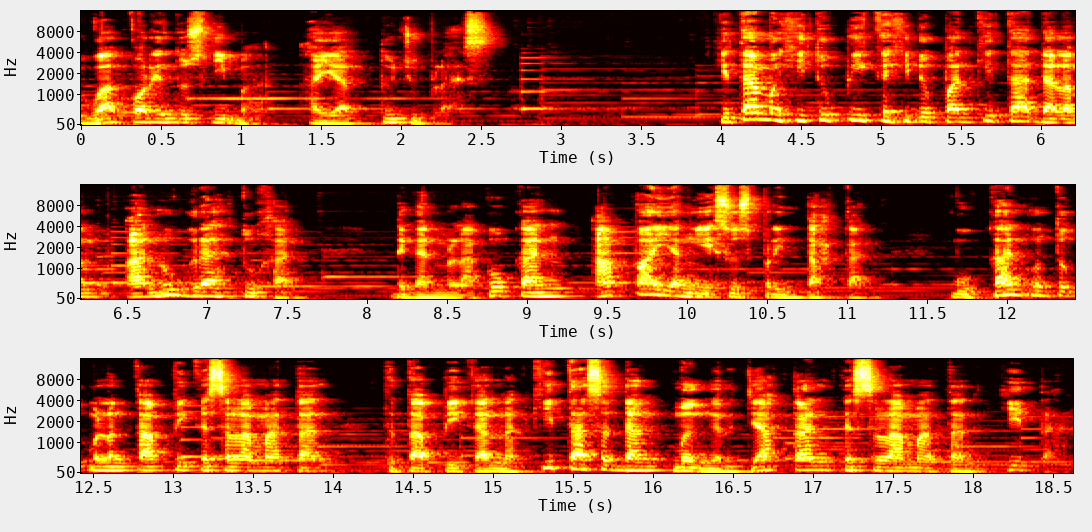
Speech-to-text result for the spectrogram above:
2 Korintus 5 ayat 17 Kita menghidupi kehidupan kita dalam anugerah Tuhan dengan melakukan apa yang Yesus perintahkan, bukan untuk melengkapi keselamatan, tetapi karena kita sedang mengerjakan keselamatan kita.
